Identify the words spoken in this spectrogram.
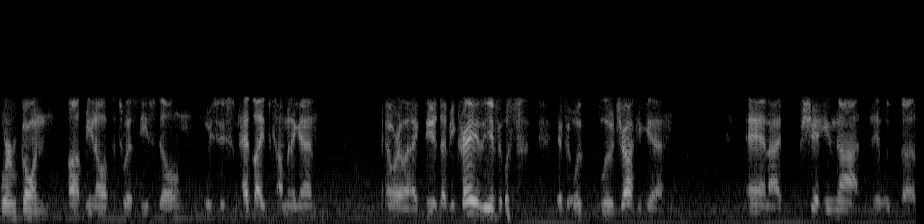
we're going up, you know, up the twisty still. We see some headlights coming again, and we're like, dude, that'd be crazy if it was if it was the blue truck again. And I shit you not, it was the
